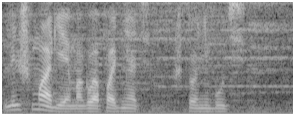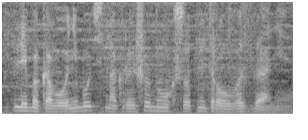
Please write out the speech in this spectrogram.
Лишь магия могла поднять что-нибудь, либо кого-нибудь на крышу 200-метрового здания.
